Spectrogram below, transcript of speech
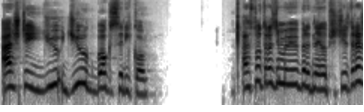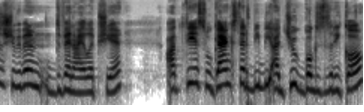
A ešte Jukebox Rico. A z toho teraz ideme vyberať najlepšie. Čiže teraz ešte vyberiem dve najlepšie. A tie sú Gangster Bibi a Jukebox Rico.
